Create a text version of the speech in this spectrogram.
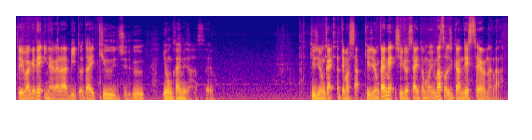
というわけでいながらビート第94回目のはずだよ94回合ってました。94回目終了したいと思います。お時間です。さようなら。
